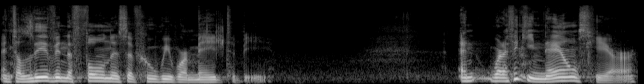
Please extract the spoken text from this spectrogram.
and to live in the fullness of who we were made to be. And what I think he nails here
